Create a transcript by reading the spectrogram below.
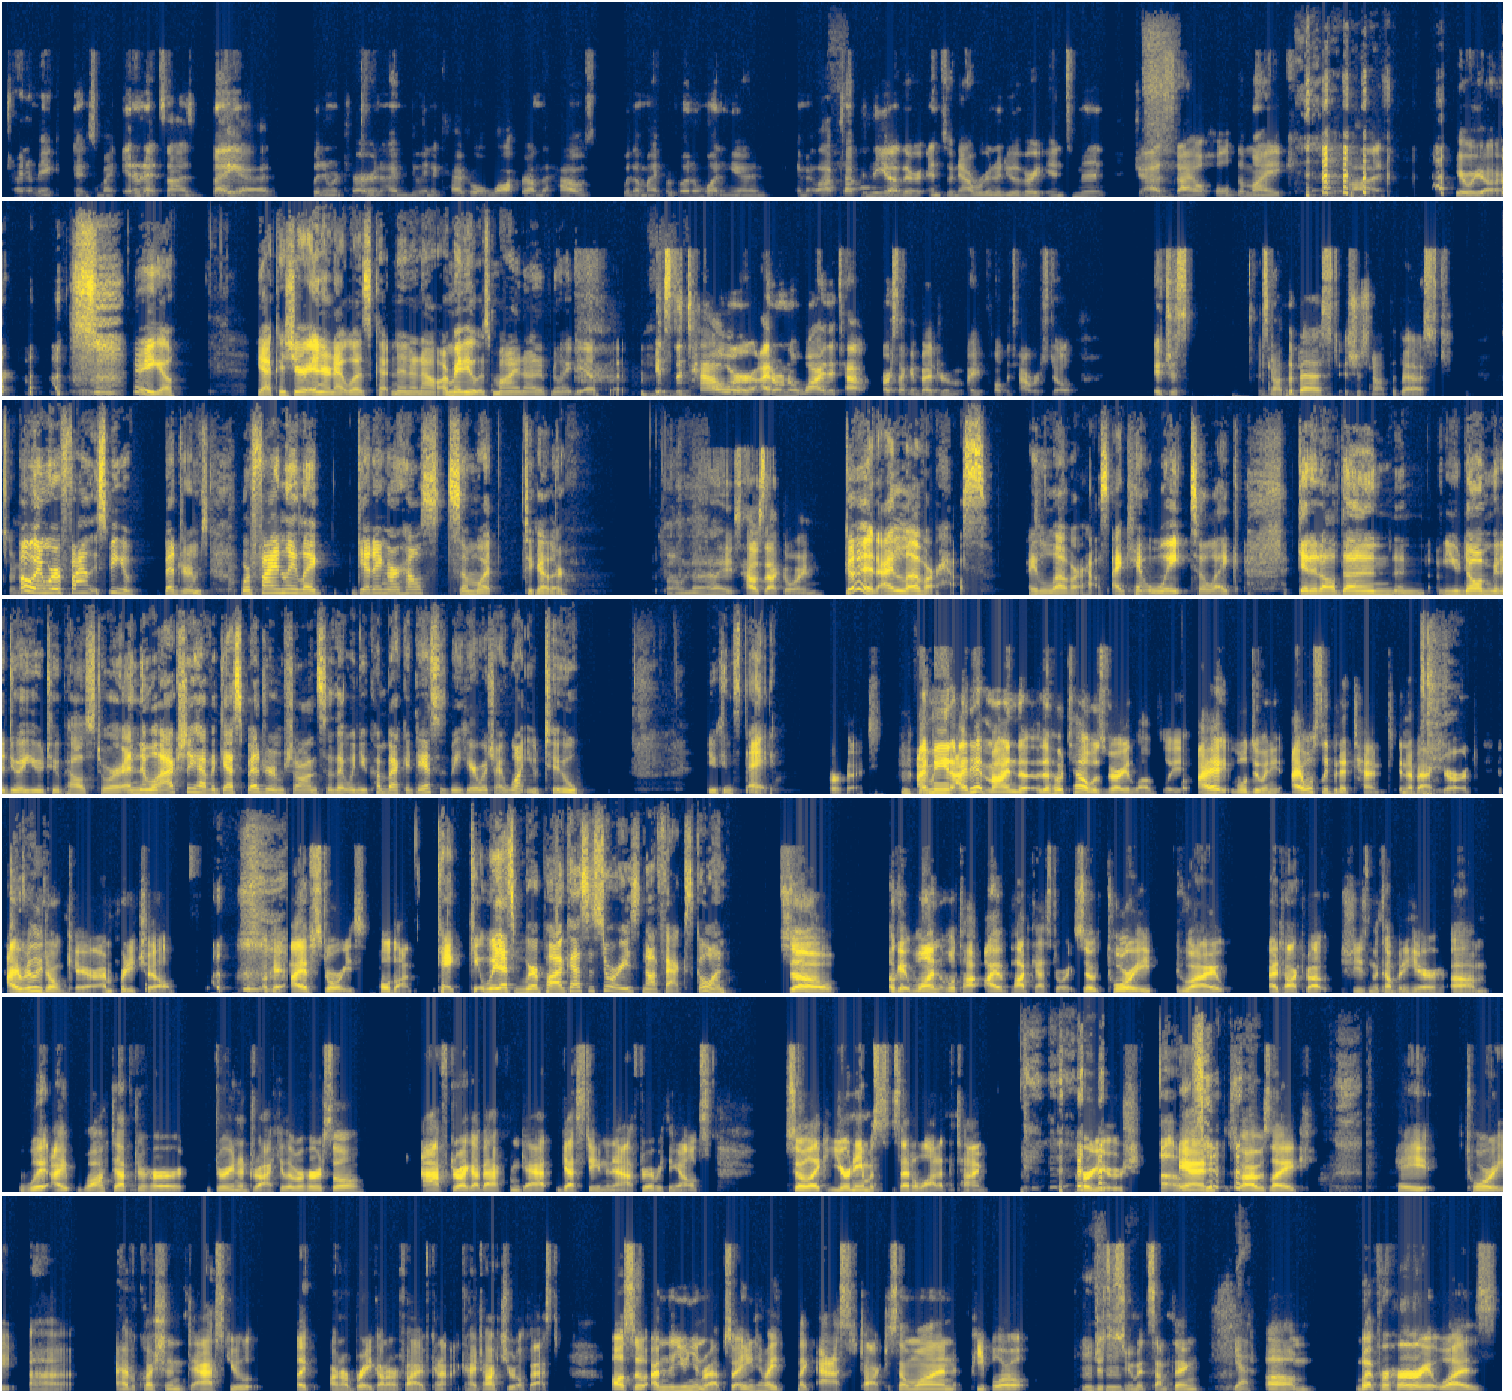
trying to make it so my internet's not as bad, but in return, I'm doing a casual walk around the house with a microphone in one hand and my laptop in the other. And so now we're gonna do a very intimate jazz style hold the mic. Here we are. there you go. Yeah, because your internet was cutting in and out, or maybe it was mine. I have no idea, but It's the tower. I don't know why the tower. Our second bedroom, I call the tower still. It just, it's not the best. It's just not the best. So oh, and we're finally speaking of bedrooms, we're finally like getting our house somewhat together. Oh, nice. How's that going? Good. I love our house. I love our house. I can't wait to like get it all done. And you know, I'm going to do a YouTube house tour. And then we'll actually have a guest bedroom, Sean, so that when you come back and dance with me here, which I want you to, you can stay. Perfect. I Mhm. mean, I didn't mind the the hotel was very lovely. I will do any. I will sleep in a tent in a backyard. I really don't care. I'm pretty chill. Okay, I have stories. Hold on. Okay, wait, that's we're a podcast of stories, not facts. Go on. So, okay, one we'll talk. I have a podcast story. So Tori, who I I talked about, she's in the company here. Um, wh- I walked up to her during a Dracula rehearsal after I got back from ga- guesting and after everything else. So like your name was said a lot at the time, per usual. And so I was like, "Hey, Tori, uh, I have a question to ask you. Like on our break on our five, can I can I talk to you real fast? Also, I'm the union rep, so anytime I like ask to talk to someone, people are just Mhm. assume it's something. Yeah. Um, but for her, it was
